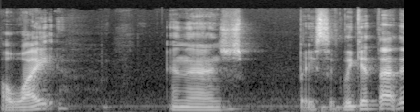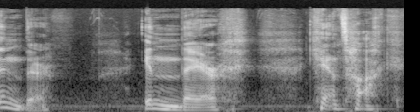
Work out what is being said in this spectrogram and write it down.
a white and then just basically get that in there. In there. Can't talk.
